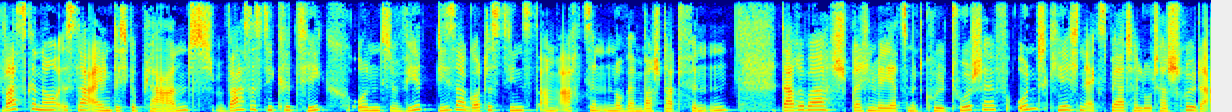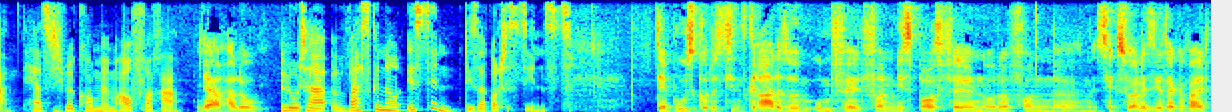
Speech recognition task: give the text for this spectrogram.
Was genau ist da eigentlich geplant? Was ist die Kritik? Und wird dieser Gottesdienst am 18. November stattfinden? Darüber sprechen wir jetzt mit Kulturchef und Kirchenexperte Lothar Schröder. Herzlich willkommen im Aufwacher. Ja, hallo. Lothar, was genau ist denn dieser Gottesdienst? Der Bußgottesdienst gerade so im Umfeld von Missbrauchsfällen oder von äh, sexualisierter Gewalt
